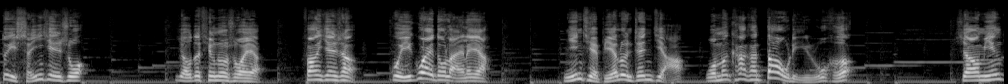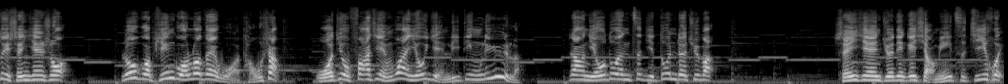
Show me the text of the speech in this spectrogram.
对神仙说：“有的听众说呀，方先生，鬼怪都来了呀，您且别论真假，我们看看道理如何。”小明对神仙说：“如果苹果落在我头上，我就发现万有引力定律了，让牛顿自己蹲着去吧。”神仙决定给小明一次机会，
